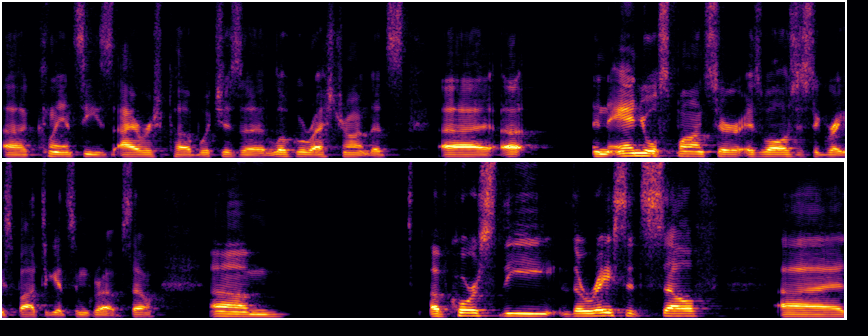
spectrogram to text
uh, Clancy's Irish Pub, which is a local restaurant that's uh, a, an annual sponsor as well as just a great spot to get some grub. So, um, of course, the the race itself uh,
